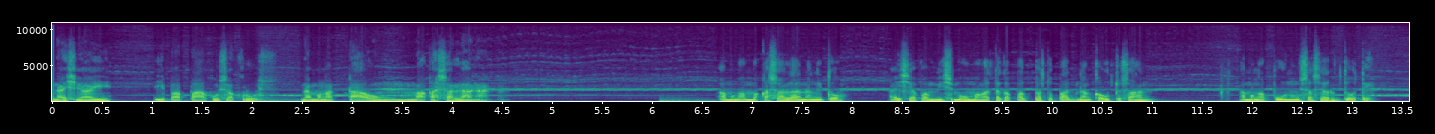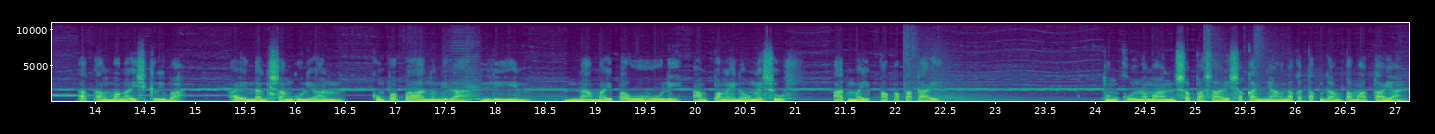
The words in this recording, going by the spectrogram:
na siya'y ipapako sa krus ng mga taong makasalanan. Ang mga makasalanan ito ay siya pa mismo mga tagapagpatupad ng kautusan. Ang mga punong saserdote at ang mga iskriba ay nagsanggunian kung papaano nila lihim na maipahuhuli ang Panginoong Yesus at may papapatay. Tungkol naman sa pasay sa kanyang nakatakdang kamatayan,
